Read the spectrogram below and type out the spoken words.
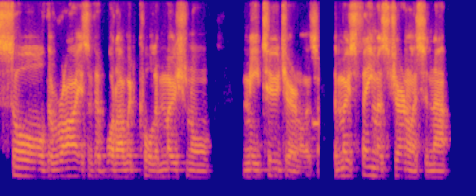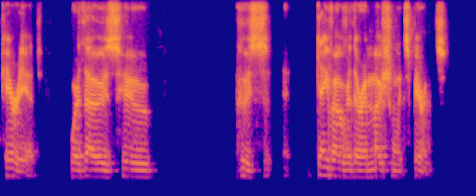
saw the rise of what I would call emotional Me Too journalism. The most famous journalists in that period were those who who's gave over their emotional experience.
